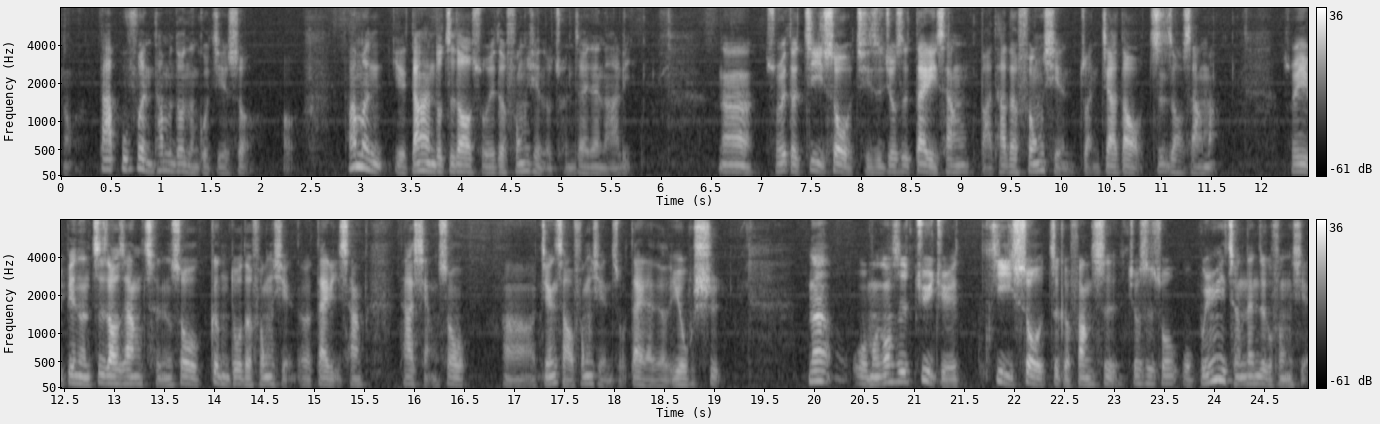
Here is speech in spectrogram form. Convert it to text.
哦，大部分他们都能够接受哦，他们也当然都知道所谓的风险的存在在哪里。那所谓的寄售其实就是代理商把他的风险转嫁到制造商嘛。所以变成制造商承受更多的风险，而代理商他享受啊减少风险所带来的优势。那我们公司拒绝寄售这个方式，就是说我不愿意承担这个风险。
